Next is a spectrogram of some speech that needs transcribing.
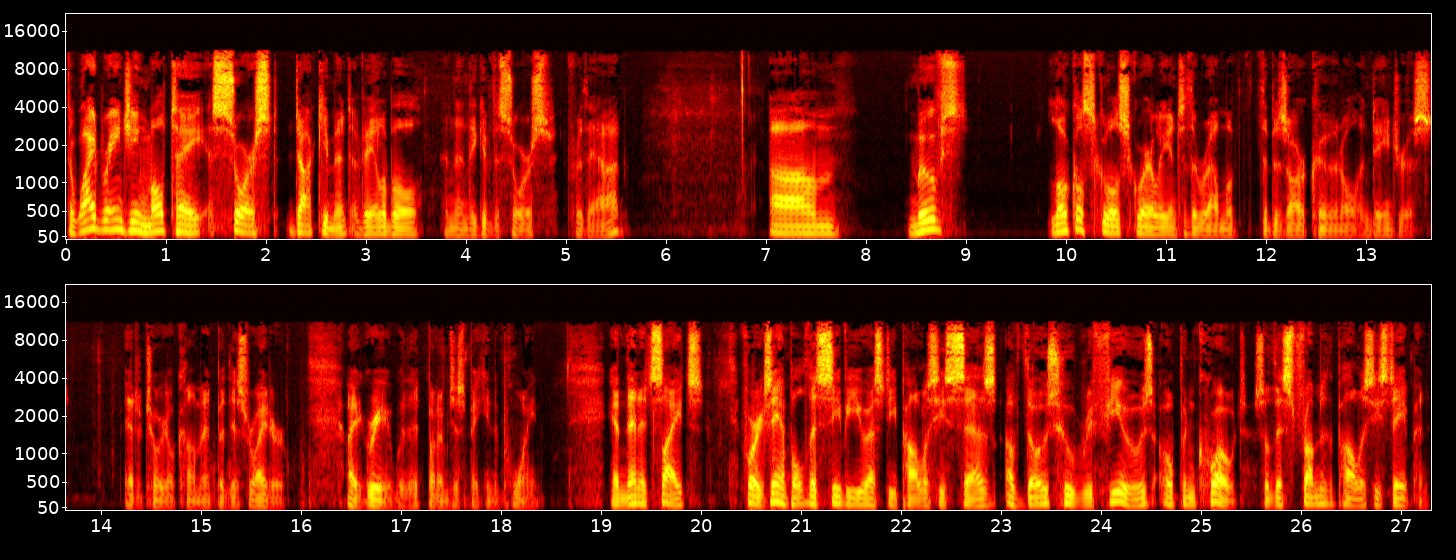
The wide ranging multi sourced document available, and then they give the source for that, um, moves local schools squarely into the realm of the bizarre, criminal, and dangerous. Editorial comment by this writer. I agree with it, but I'm just making the point. And then it cites, for example, the CVUSD policy says of those who refuse, open quote, so this from the policy statement,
